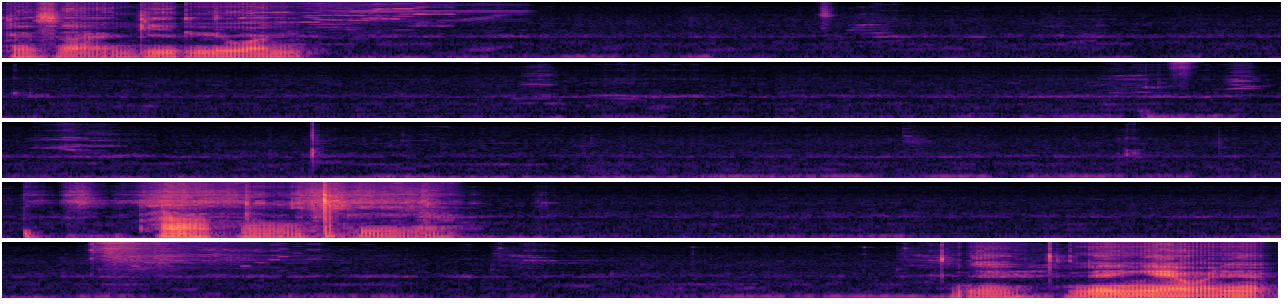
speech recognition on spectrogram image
ภาษาอังกฤษล้วน ภาพโอเคนะเนี่ยเล่นไงวะเนี่ย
